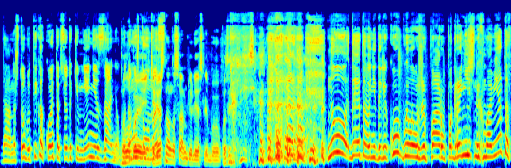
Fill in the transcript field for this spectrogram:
Да, но чтобы ты какое-то все-таки мнение занял. Было потому бы что интересно, нас... на самом деле, если бы вы подрались. Ну, до этого недалеко, было уже пару пограничных моментов,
